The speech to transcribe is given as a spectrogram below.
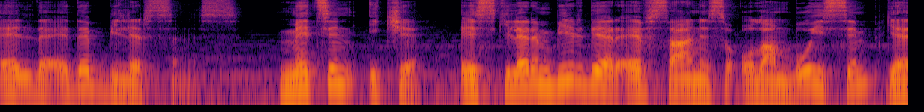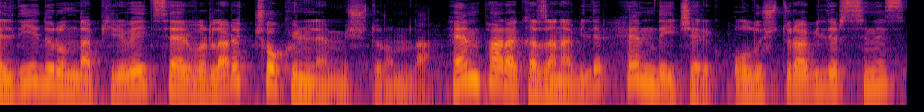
elde edebilirsiniz. Metin 2 Eskilerin bir diğer efsanesi olan bu isim geldiği durumda private serverları çok ünlenmiş durumda. Hem para kazanabilir hem de içerik oluşturabilirsiniz.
